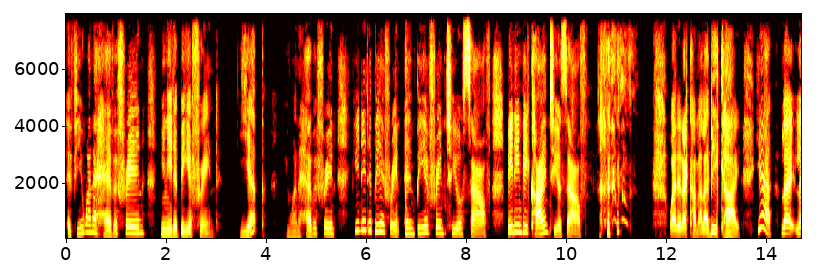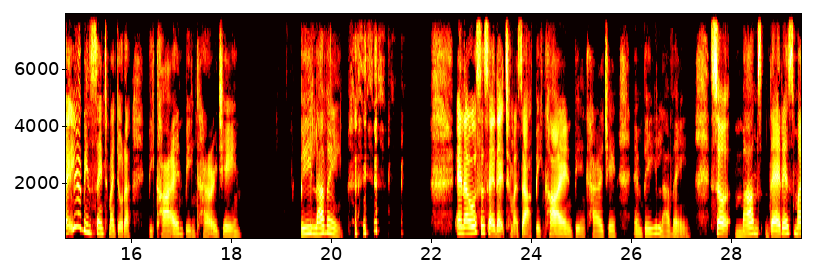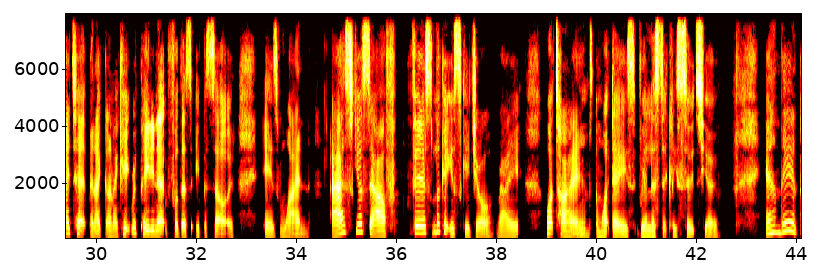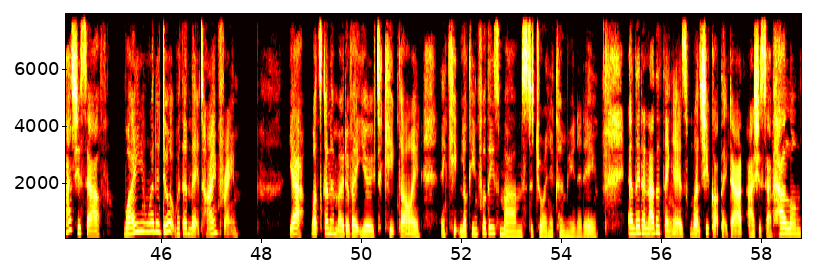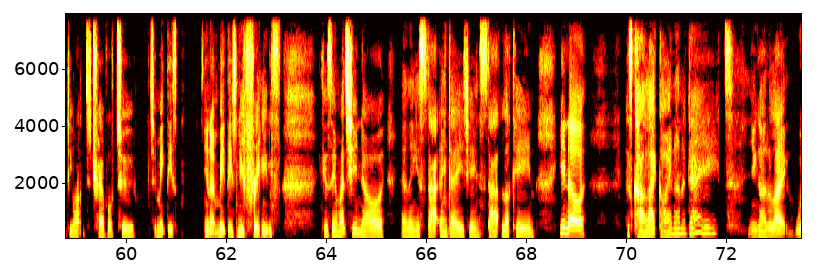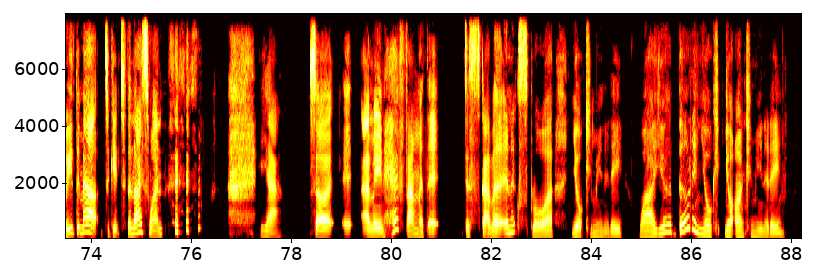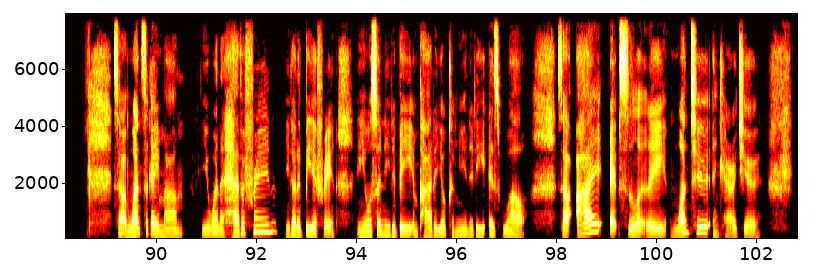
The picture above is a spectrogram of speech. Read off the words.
if you want to have a friend, you need to be a friend. Yep. You want to have a friend, you need to be a friend and be a friend to yourself, meaning be kind to yourself. Why did I come out like be kind? Yeah, like lately I've been saying to my daughter, be kind, be encouraging, be loving. and I also say that to myself be kind, be encouraging, and be loving. So, moms, that is my tip, and I'm going to keep repeating it for this episode. Is one, ask yourself first, look at your schedule, right? what times and what days realistically suits you. And then ask yourself why you want to do it within that time frame. Yeah, what's going to motivate you to keep going and keep looking for these moms to join your community? And then another thing is once you got that down, ask yourself how long do you want to travel to to meet these you know, meet these new friends? Because then once you know and then you start engaging, start looking, you know, it's kind of like going on a date. You gotta like weed them out to get to the nice one. yeah. So, eh, I mean, have fun with it. Discover and explore your community while you're building your your own community. So, once again, mom, you want to have a friend, you got to be a friend. And you also need to be in part of your community as well. So I absolutely want to encourage you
